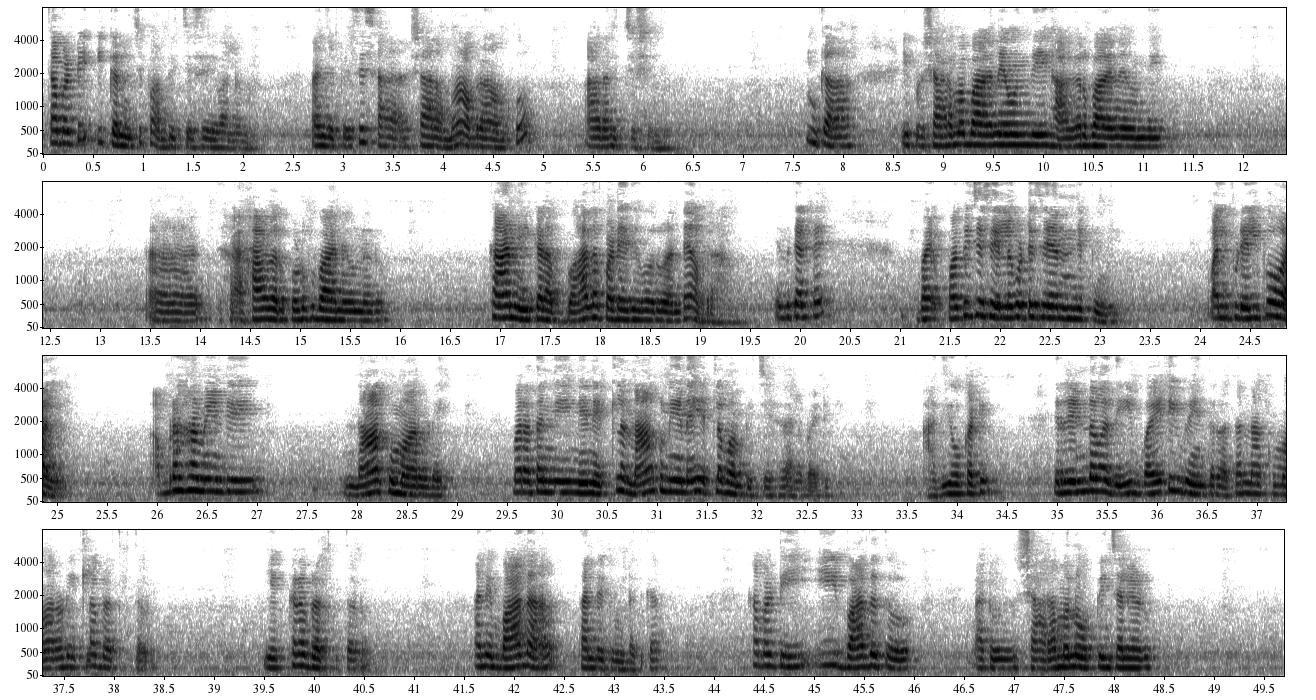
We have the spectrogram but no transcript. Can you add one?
కాబట్టి ఇక్కడి నుంచి పంపించేసే వాళ్ళను అని చెప్పేసి శారమ్మ అబ్రహాంకు ఆర్డర్ ఇచ్చేసింది. ఇంకా ఇప్పుడు శారమ్మ బాగానే ఉంది హాగర్ బాగానే ఉంది. హాగర్ కొడుకు బాగానే ఉన్నాడు. కానీ ఇక్కడ బాధపడేది ఎవరు అంటే అబ్రహం. ఎందుకంటే బయ- పంపించేసి వెళ్ళగొట్టేసేయని చెప్పింది. వాళ్ళు ఇప్పుడు వెళ్ళిపోవాలి. అబ్రహాం ఏంటి? నా కుమారుడే. మరి అతన్ని నేను ఎట్లా నాకు నేనే ఎట్లా పంపించేసేయాలి బయటికి? అది ఒకటి. రెండవది బయటికి పోయిన తర్వాత నా కుమారుడు ఎట్లా బ్రతుకుతాడు? ఎక్కడ బ్రతుకుతాడు? అనే బాధ తండ్రికి ఉంటుంది కదా. కాబట్టి ఈ బాధతో అటు శారమ్మను ఒప్పించలేడు.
